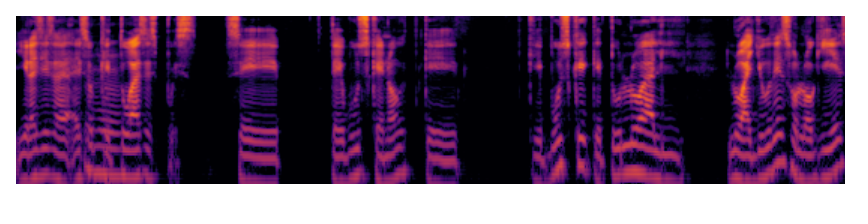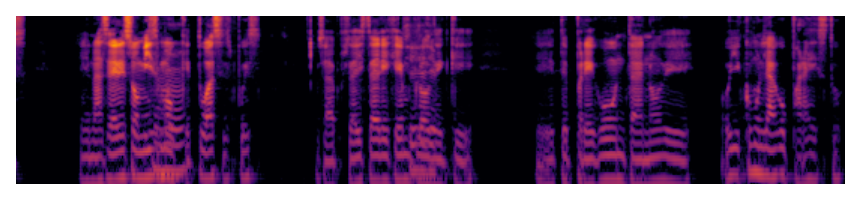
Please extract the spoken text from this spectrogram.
y gracias a eso que tú haces pues se te busque, ¿no? Que, que busque que tú lo, lo ayudes o lo guíes en hacer eso mismo que tú haces pues. O sea, pues ahí está el ejemplo de que eh, te preguntan, ¿no? De, oye, ¿cómo le hago para esto?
